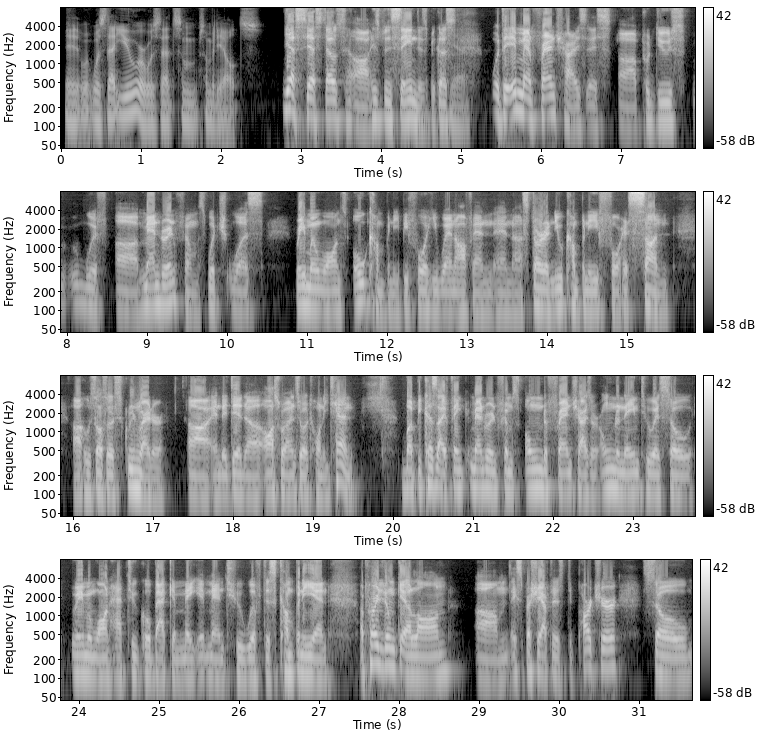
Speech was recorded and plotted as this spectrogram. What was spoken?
It, was that you or was that some somebody else? Yes, yes, that was. Uh, he's been saying this because yeah. what the Ip Man franchise is uh, produced with uh, Mandarin Films, which was Raymond Wong's old company before he went off and and uh, started a new company for his son, uh, who's also a screenwriter. Uh, and they did uh, Oswald Zero 2010. But because I think Mandarin Films owned the franchise or owned the name to it, so Raymond Wong had to go back and make Ip Man 2 with this company. And apparently don't get along, um, especially after his departure. So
